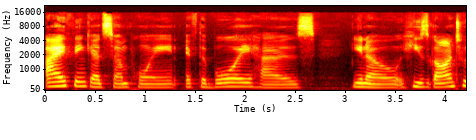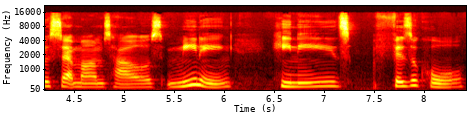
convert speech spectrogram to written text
I think at some point, if the boy has, you know, he's gone to his stepmom's house, meaning he needs physical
